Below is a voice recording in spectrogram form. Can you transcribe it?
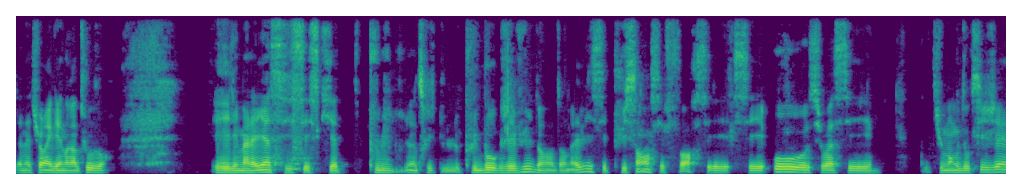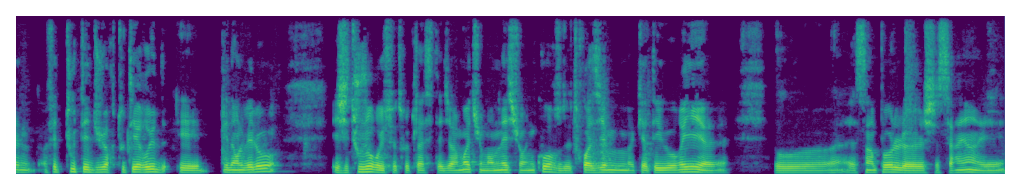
la nature elle gagnera toujours. Et l'Himalaya, c'est c'est ce qui est plus un truc le plus beau que j'ai vu dans dans ma vie. C'est puissant, c'est fort, c'est c'est haut, tu vois, c'est tu manques d'oxygène. En fait, tout est dur, tout est rude. Et, et dans le vélo, et j'ai toujours eu ce truc-là. C'est-à-dire, moi, tu m'emmenais sur une course de troisième catégorie euh, au, à Saint-Paul, euh, je sais rien, et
